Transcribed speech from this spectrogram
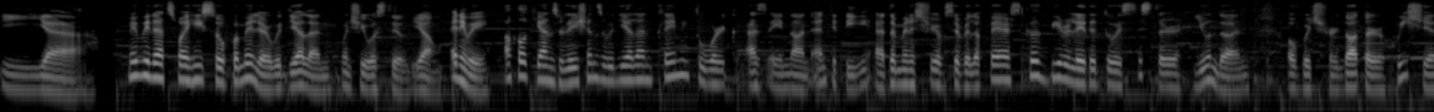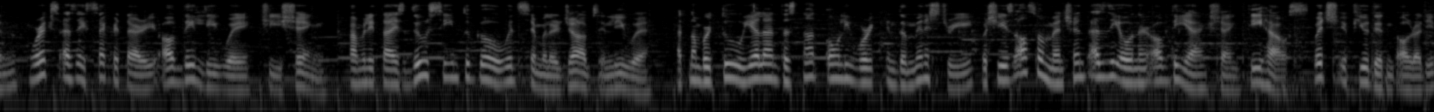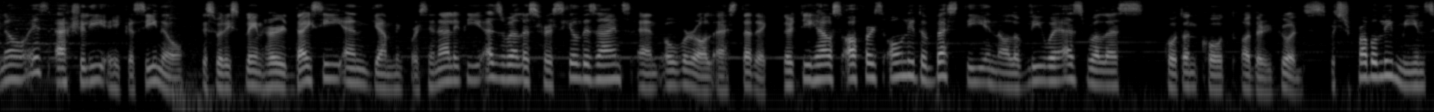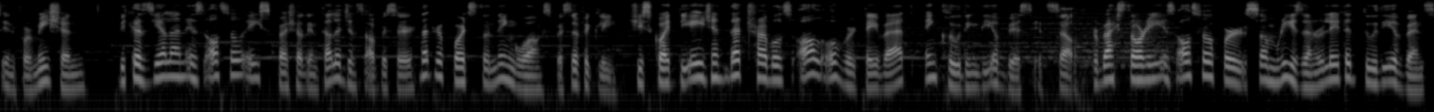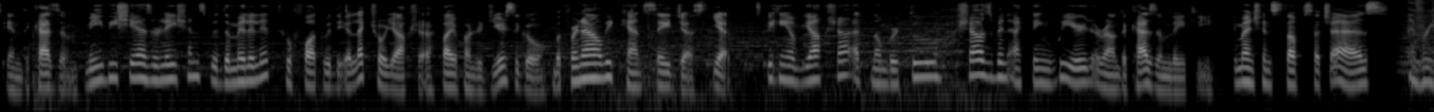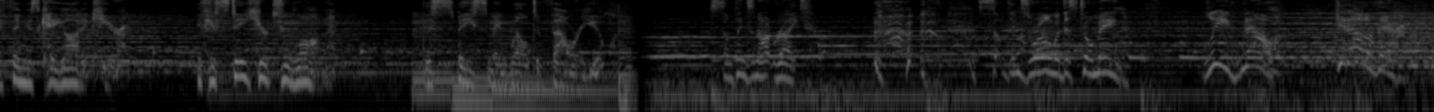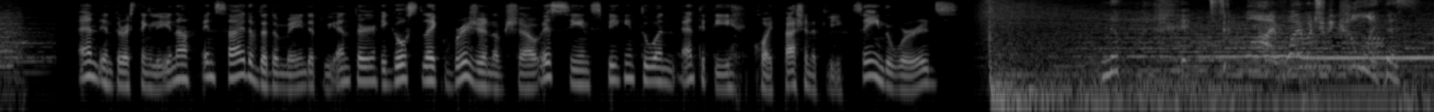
yeah. Maybe that's why he's so familiar with Yelan when she was still young. Anyway, Uncle Tian's relations with Yelan claiming to work as a non-entity at the Ministry of Civil Affairs could be related to his sister, Yundan, of which her daughter, Huixin, works as a secretary of the Liyue Qixing. Family ties do seem to go with similar jobs in Liyue. At number 2, Yelan does not only work in the ministry, but she is also mentioned as the owner of the Yanshang Tea House, which if you didn't already know is actually a casino. This would explain her dicey and gambling personality as well as her skill designs and overall aesthetic. Their tea house offers only the best tea in all of Liyue as well as quote-unquote other goods, which probably means information because Yelan is also a special intelligence officer that reports to Ningguang specifically. She's quite the agent that travels all over Teyvat, including the Abyss itself. Her backstory is also for some reason related to the events in the chasm. Maybe she has relations with the Millelith who fought with the Electro Yaksha 500 years ago, but for now we can't say just yet. Speaking of Yaksha, at number 2, Xiao's been acting weird around the chasm lately. He mentions stuff such as Everything is chaotic here. If you stay here too long, this space may well devour you. Something's not right. Something's wrong with this domain. Leave now! Get out of there! And interestingly enough, inside of the domain that we enter, a ghost-like version of Xiao is seen speaking to an entity quite passionately, saying the words, No, it's alive! Why would you become like this?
